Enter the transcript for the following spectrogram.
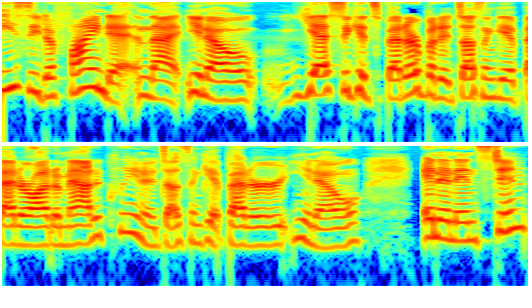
easy to find it and that you know yes it gets better but it doesn't get better automatically and it doesn't get better you know in an instant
